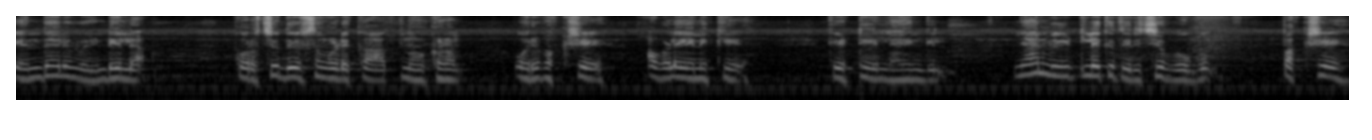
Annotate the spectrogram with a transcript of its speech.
എന്തായാലും വേണ്ടിയില്ല. കുറച്ച് ദിവസം കൂടി കാത്തു നോക്കണം. ഒരു പക്ഷേ അവളെ എനിക്ക് കിട്ടിയില്ല എങ്കിൽ ഞാൻ വീട്ടിലേക്ക് തിരിച്ചു പോകും. പക്ഷേ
